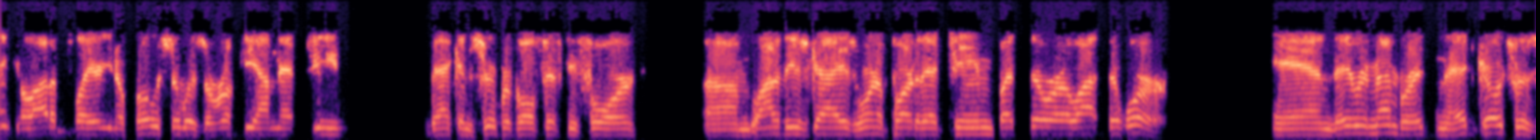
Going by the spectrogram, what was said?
think a lot of players, you know, Bosa was a rookie on that team back in Super Bowl Fifty Four. Um, a lot of these guys weren't a part of that team, but there were a lot that were, and they remember it. And the head coach was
